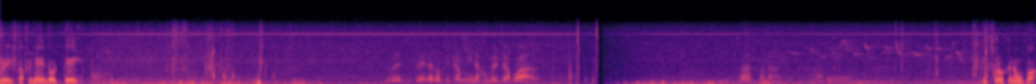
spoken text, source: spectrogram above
qui sta finendo il tempo. Dovresti prenderlo che cammina come il giaguaro. Guarda è solo che non va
